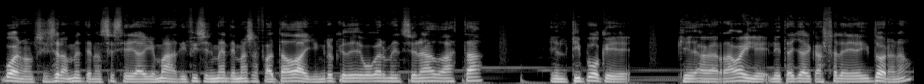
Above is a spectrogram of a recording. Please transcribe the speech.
Bueno, sinceramente no sé si hay alguien más, difícilmente me haya faltado alguien, creo que debo haber mencionado hasta el tipo que, que agarraba y le, le traía el café a la directora, ¿no?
